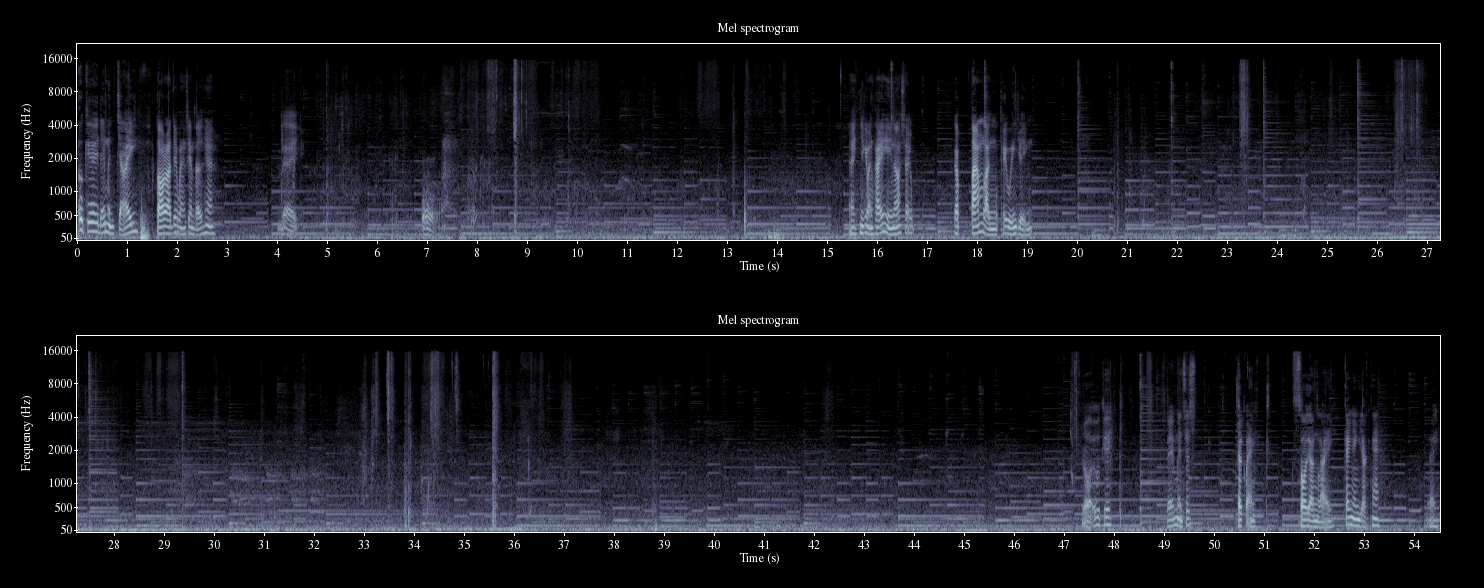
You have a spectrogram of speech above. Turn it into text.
Ok, để mình chạy to ra cho các bạn xem thử ha. Đây. oh. Đây, như các bạn thấy thì nó sẽ gấp 8 lần một cái quyển truyện. Rồi, ok. Để mình sẽ cho các bạn soi gần lại các nhân vật ha. Đây.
